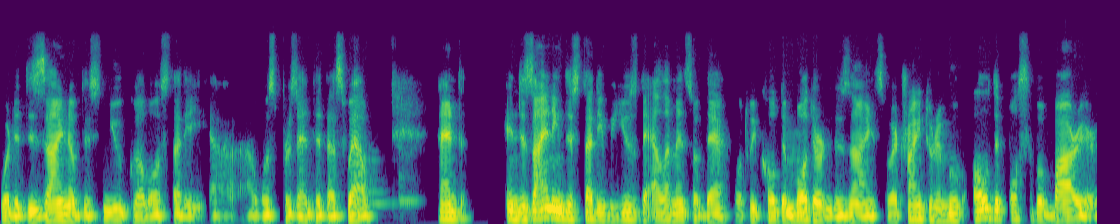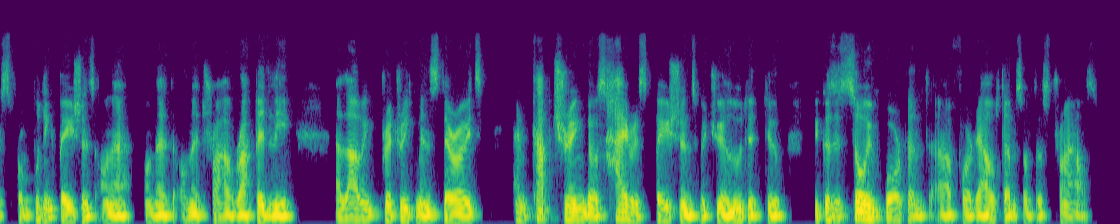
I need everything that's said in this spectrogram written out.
where the design of this new global study uh, uh was presented as well. And in designing this study, we used the elements of the what we call the modern design. So we're trying to remove all the possible barriers from putting patients on a, on a, on a trial rapidly, allowing pretreatment steroids, and capturing those high-risk patients, which you alluded to, because it's so important uh, for the outcomes of those trials.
